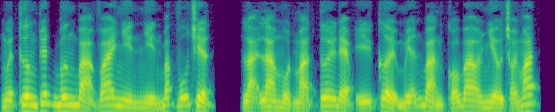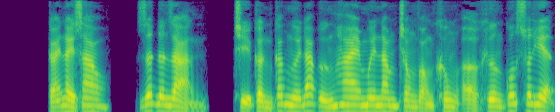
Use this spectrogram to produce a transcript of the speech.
Nguyệt Thương Tuyết bưng bả vai nhìn nhìn Bắc Vũ Triệt, lại là một mặt tươi đẹp ý cười miễn bản có bao nhiêu chói mắt. Cái này sao? Rất đơn giản, chỉ cần các ngươi đáp ứng 20 năm trong vòng không ở Khương Quốc xuất hiện,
